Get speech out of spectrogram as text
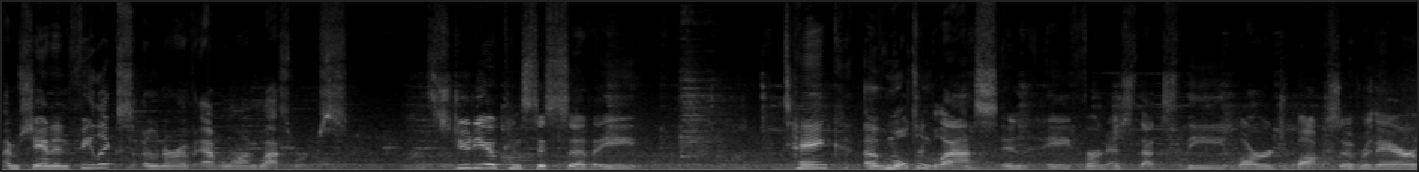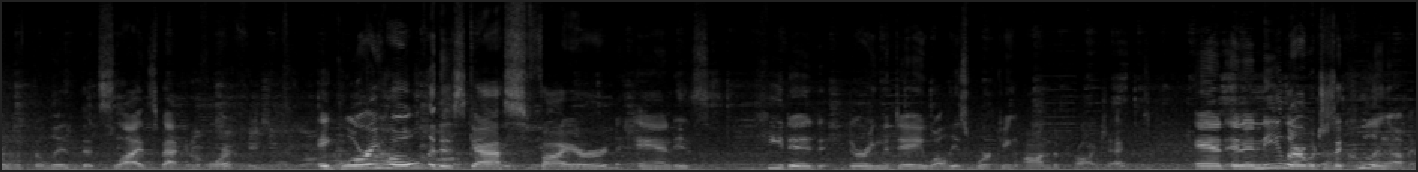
I'm Shannon Felix, owner of Avalon Glassworks. Studio consists of a tank of molten glass in a furnace. That's the large box over there with the lid that slides back and forth. A glory hole that is gas fired and is heated during the day while he's working on the project. And an annealer, which is a cooling oven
